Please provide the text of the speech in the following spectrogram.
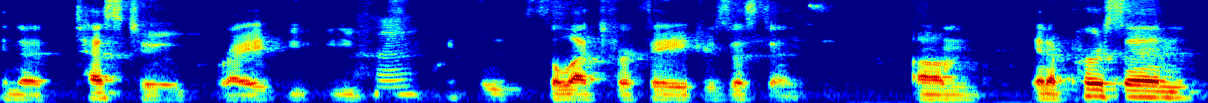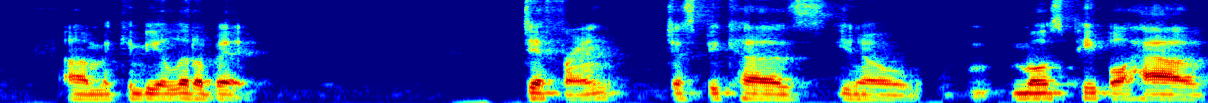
in a test tube, right? You, you mm-hmm. select for phage resistance. Um, in a person, um, it can be a little bit different, just because you know most people have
